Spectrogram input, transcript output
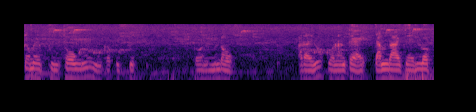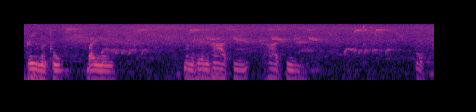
จะไม่พึงทองรู้ก็ไปจุดตอนนั้นมันออก อะไรเนาะตอนนั้นแต่จำได้แต่ลอตเตอรี่มันถูกใบหนึ่งมันเห็นห้าสี่ห้าสี่โอ้แฟ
